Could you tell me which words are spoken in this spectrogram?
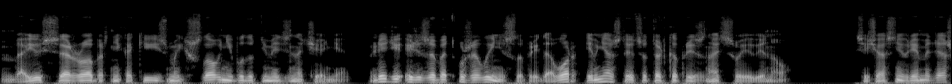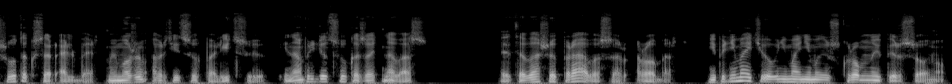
«Боюсь, сэр Роберт, никакие из моих слов не будут иметь значения. Леди Элизабет уже вынесла приговор, и мне остается только признать свою вину». «Сейчас не время для шуток, сэр Альберт. Мы можем обратиться в полицию, и нам придется указать на вас». «Это ваше право, сэр Роберт. Не принимайте во внимание мою скромную персону.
